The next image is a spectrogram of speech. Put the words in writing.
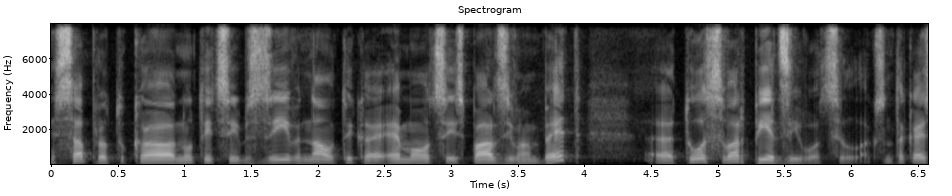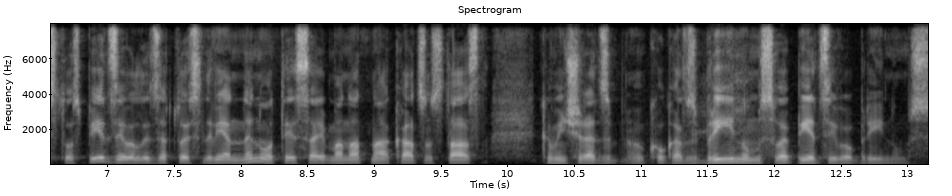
es sapratu, ka nu, ticības dzīve nav tikai emocijas pārdzīvojumi, bet uh, tos var piedzīvot cilvēks. Un tā kā es tos piedzīvoju, līdz ar to es nevienu nenotiesāju, man atnāk kāds un stāsta, ka viņš redz kaut kādus brīnumus vai piedzīvo brīnumus.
